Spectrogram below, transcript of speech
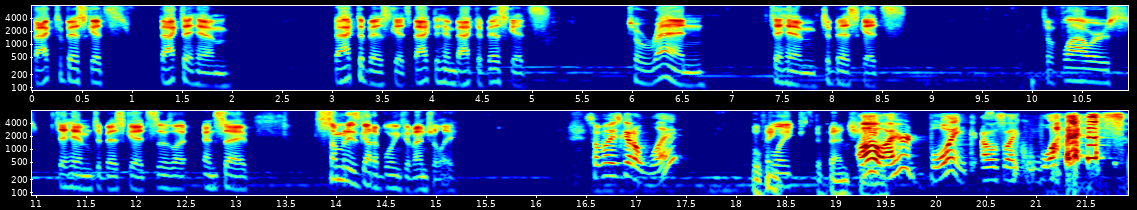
back to biscuits, back to him, back to biscuits, back to him, back to biscuits, to Ren, to him, to biscuits, to flowers, to him, to biscuits, and like- and say, somebody's got to blink eventually. Somebody's got a what? Blink, Blink. eventually. Oh, I heard boink. I was like, what?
